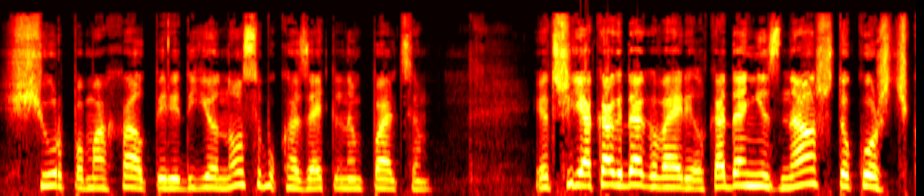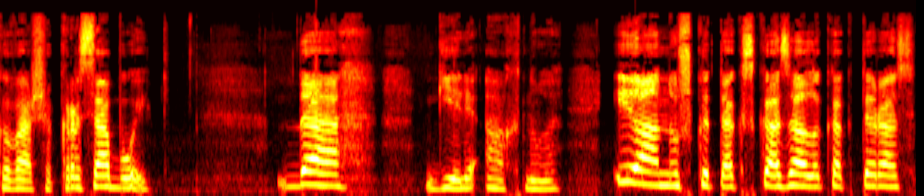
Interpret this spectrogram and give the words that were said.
Щур помахал перед ее носом указательным пальцем. «Это ж я когда говорил, когда не знал, что кошечка ваша красобой?» «Да, Геля ахнула. «И Аннушка так сказала как-то раз,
